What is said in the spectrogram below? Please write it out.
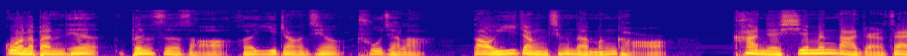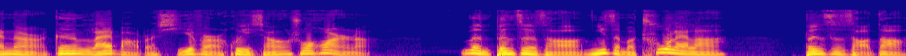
过了半天，奔四嫂和仪仗青出去了，到仪仗青的门口，看见西门大姐在那儿跟来宝的媳妇儿惠祥说话呢，问奔四嫂：“你怎么出来了？”奔四嫂道：“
